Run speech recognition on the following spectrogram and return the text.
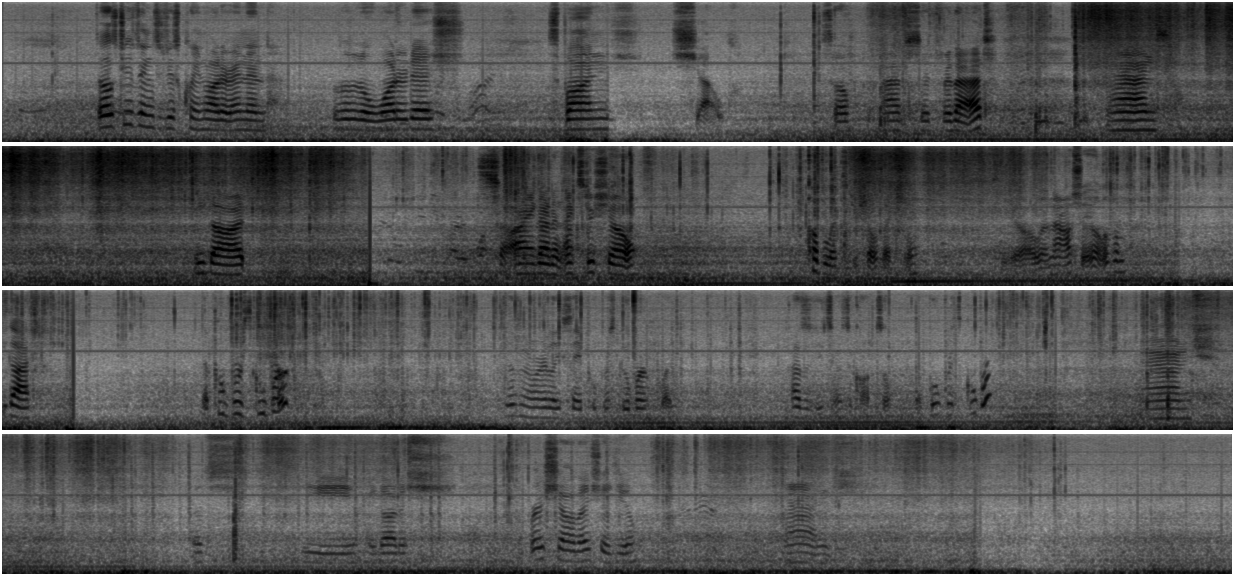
those two things are just clean water, and then a little water dish, sponge, shell. So that's it for that. And we got, so I got an extra shell, a couple extra shells actually. They're all in there, I'll show you all of them. We got the pooper scooper. It doesn't really say pooper scooper, but that's what these things are called. So the pooper scooper. And let's see, we got a first shell that I showed you. And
